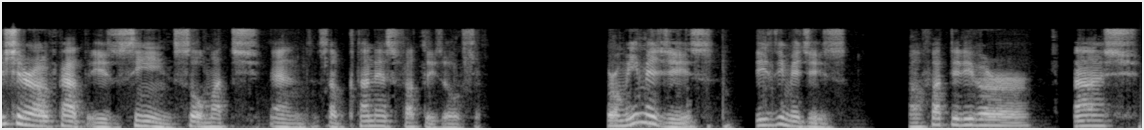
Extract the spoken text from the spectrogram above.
Visceral fat is seen so much and subcutaneous fat is also. From images, these images are fatty liver, NASH,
